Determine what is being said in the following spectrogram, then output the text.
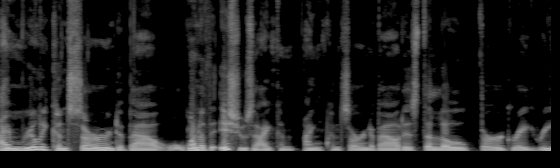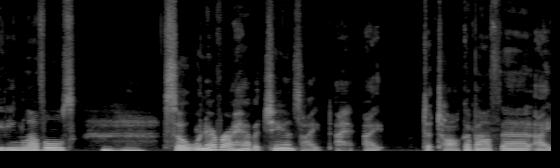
I'm really concerned about one of the issues I con- I'm concerned about is the low third grade reading levels. Mm-hmm. So whenever I have a chance, I, I, I, to talk about that, I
